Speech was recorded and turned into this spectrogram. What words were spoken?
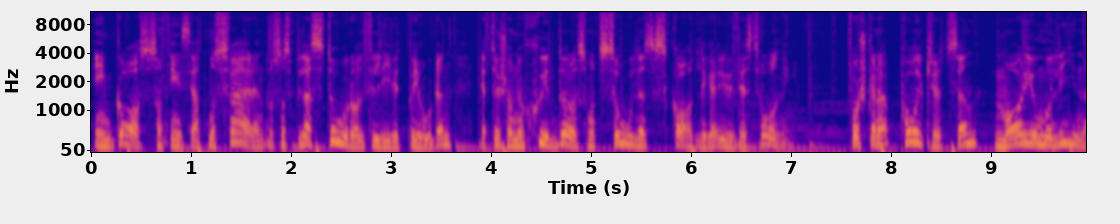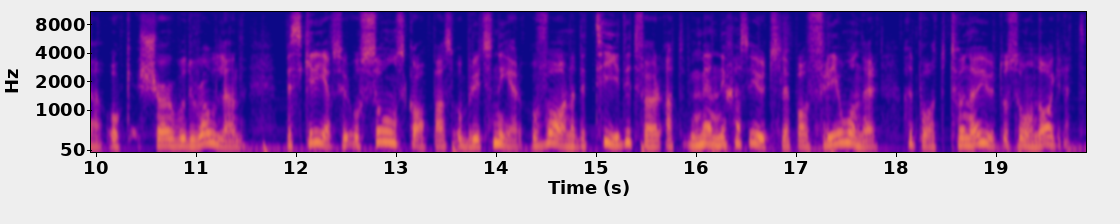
är en gas som finns i atmosfären och som spelar stor roll för livet på jorden eftersom den skyddar oss mot solens skadliga UV-strålning. Forskarna Paul Crutzen, Mario Molina och Sherwood Rowland beskrevs hur ozon skapas och bryts ner och varnade tidigt för att människans utsläpp av freoner höll på att tunna ut ozonlagret.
